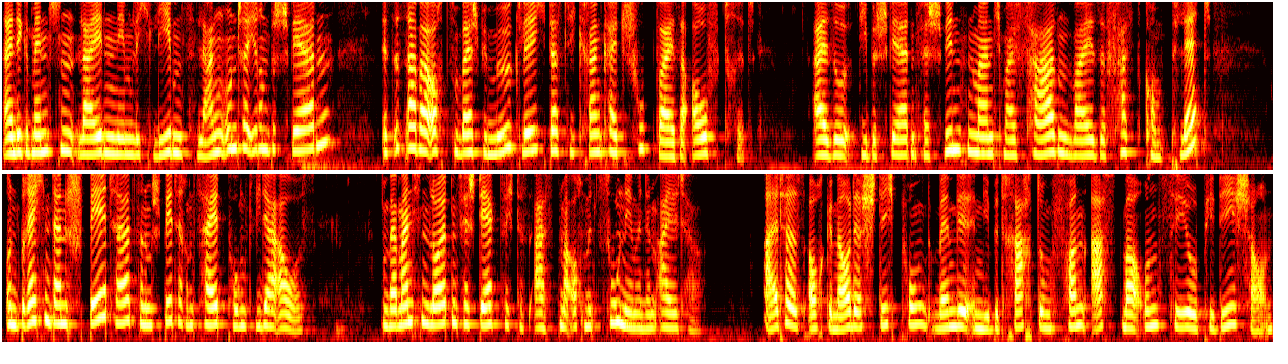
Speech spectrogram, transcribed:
Einige Menschen leiden nämlich lebenslang unter ihren Beschwerden. Es ist aber auch zum Beispiel möglich, dass die Krankheit schubweise auftritt. Also die Beschwerden verschwinden manchmal phasenweise fast komplett und brechen dann später, zu einem späteren Zeitpunkt, wieder aus. Und bei manchen Leuten verstärkt sich das Asthma auch mit zunehmendem Alter. Alter ist auch genau der Stichpunkt, wenn wir in die Betrachtung von Asthma und COPD schauen,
